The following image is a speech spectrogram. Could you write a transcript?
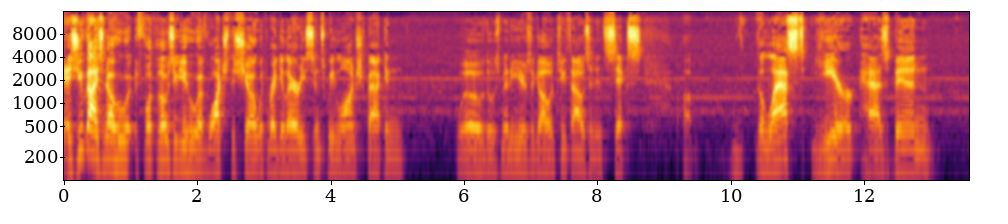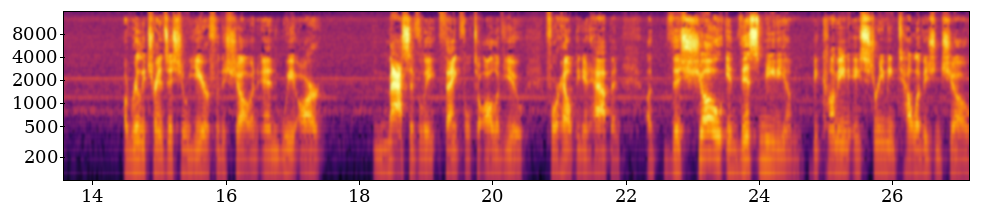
as you guys know, who for those of you who have watched the show with regularity since we launched back in whoa those many years ago in 2006, um, the last year has been a really transitional year for the show, and, and we are massively thankful to all of you for helping it happen. Uh, the show in this medium becoming a streaming television show,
